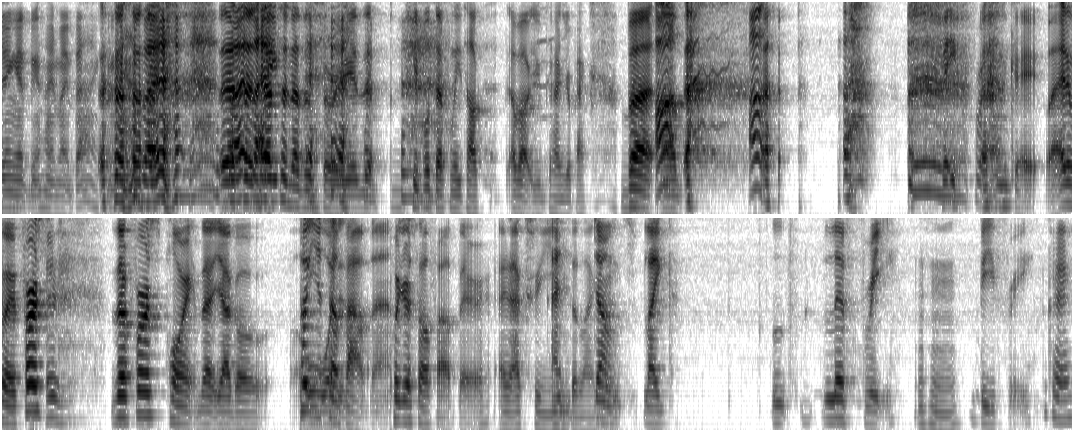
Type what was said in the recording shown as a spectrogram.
doing it behind my back. but, that's but, a, that's another story that people definitely talk about you behind your back but Oh. um fake friends. okay well, anyway first the first point that yago Put yourself out there. put yourself out there and actually use and the language don't like l- live free. mm-hmm. Be free. Okay.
